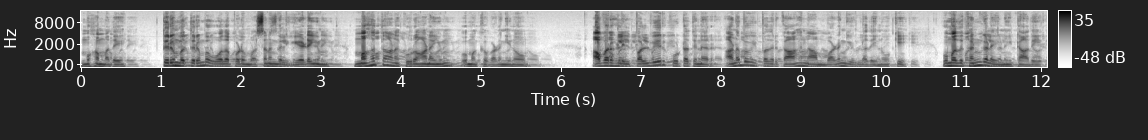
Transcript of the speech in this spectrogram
முகமதே திரும்ப திரும்ப ஓதப்படும் வசனங்கள் ஏடையும் மகத்தான குரானையும் உமக்கு வழங்கினோம். அவர்களில் பல்வேறு கூட்டத்தினர் அனுபவிப்பதற்காக நாம் வழங்கியுள்ளதை நோக்கி உமது கண்களை நீட்டாதீர்.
